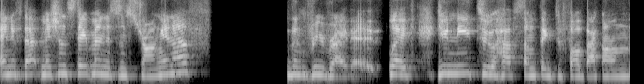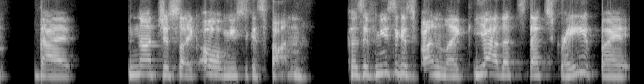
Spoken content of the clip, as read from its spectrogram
and if that mission statement isn't strong enough then rewrite it. Like you need to have something to fall back on that not just like oh music is fun. Because if music is fun like yeah that's that's great but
